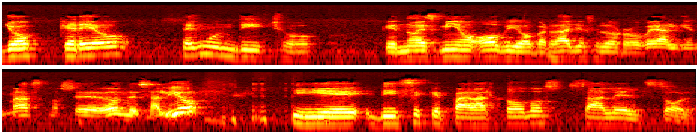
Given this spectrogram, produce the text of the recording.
Yo creo, tengo un dicho que no es mío, obvio, ¿verdad? Yo se lo robé a alguien más, no sé de dónde salió, y eh, dice que para todos sale el sol.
